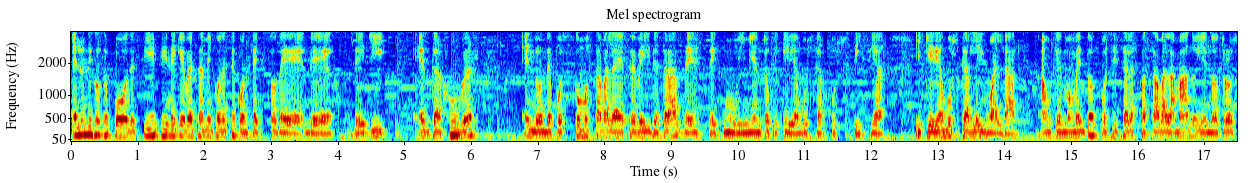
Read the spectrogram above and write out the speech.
el único que puedo decir. Tiene que ver también con ese contexto de, de, G. Edgar Hoover. En donde pues cómo estaba la FBI detrás de este movimiento que querían buscar justicia y querían buscar la igualdad. Aunque en momentos pues sí se les pasaba la mano y en otros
